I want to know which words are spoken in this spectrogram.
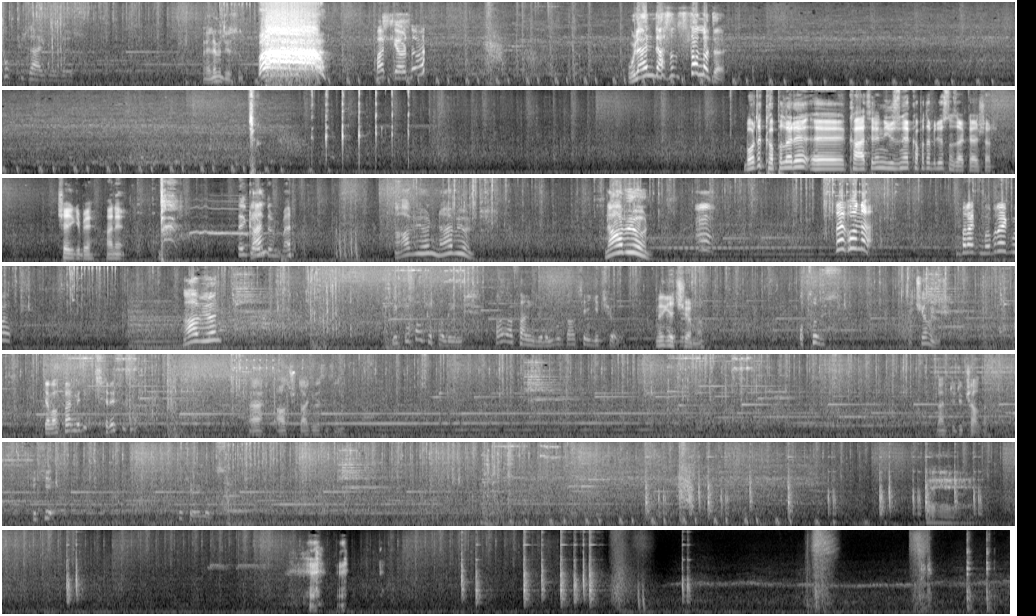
Çok güzel geliyorsun. Öyle mi diyorsun? Bak gördün mü? Ulan nasıl stunladı? Bu arada kapıları e, katilin yüzüne kapatabiliyorsunuz arkadaşlar. Şey gibi hani. ne gördüm ben? Ne yapıyorsun? Ne yapıyorsun? Ne yapıyorsun? Bırak onu. Bırakma bırakma. Ne yapıyorsun? Mikrofon kapalıymış. Hanımefendi diyorum buradan şey geçiyor mu? Ne geçiyor mu? Otobüs. Geçiyor muymuş? Cevap vermedik şerefsiz. He al şu takip etsin seni. Lan düdük çaldı. Peki... Peki öyle olsun.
